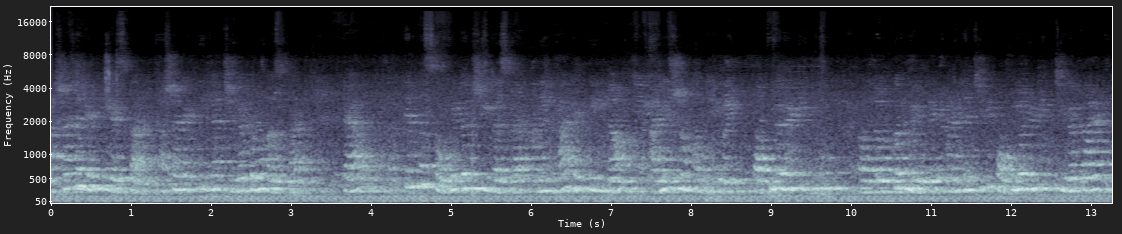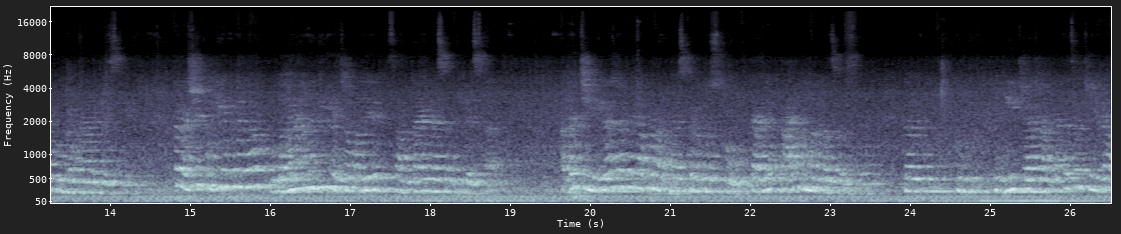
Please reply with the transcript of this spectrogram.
अशा ज्या व्यक्ती असतात अशा व्यक्ती ज्या चिरकरून असतात त्या अत्यंत संवेदनशील असतात. आणि ह्या व्यक्तींना आयुष्यामध्ये पॉप्युलरिटी खूप लवकर मिळते आणि त्यांची पॉप्युलरिटी चिरकाळ खूप राहणारी असते. तर अशी काही आपल्याला उदाहरणांनी याच्यामध्ये सांगता येण्यासारखी असतात. आता चेहरा ज्यावेळी आपण अभ्यास करत असतो त्यावेळेला काय महत्त्वाचं असतं? तर तुम्ही ज्या जातकाचा चेहरा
